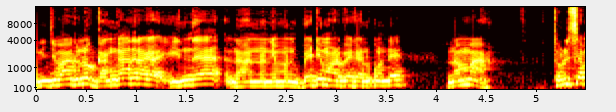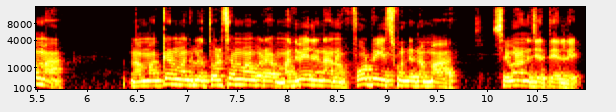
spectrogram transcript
ನಿಜವಾಗ್ಲೂ ಗಂಗಾಧರ ಹಿಂದೆ ನಾನು ನಿಮ್ಮನ್ನು ಭೇಟಿ ಮಾಡ್ಬೇಕು ಅಂದ್ಕೊಂಡೆ ನಮ್ಮ ತುಳಸಮ್ಮ, ನಮ್ಮ ಅಕ್ಕನ ಮಗಳು ತುಳಸಮ್ಮ ಅವರ ಮದುವೆಯಲ್ಲಿ ನಾನು ಫೋಟೋ ಇಸ್ಕೊಂಡೆ ನಮ್ಮ ಶಿವಣ್ಣನ ಜೊತೆಯಲ್ಲಿ.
